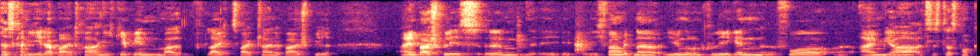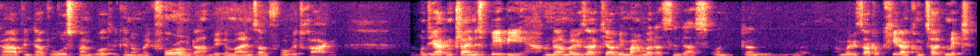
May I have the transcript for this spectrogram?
Das kann jeder beitragen. Ich gebe Ihnen mal vielleicht zwei kleine Beispiele. Ein Beispiel ist, ähm, ich war mit einer jüngeren Kollegin vor äh, einem Jahr, als es das noch gab, in Davos beim World Economic Forum. Da haben wir gemeinsam vorgetragen. Und die hat ein kleines Baby. Und da haben wir gesagt, ja, wie machen wir das denn das? Und dann haben wir gesagt, okay, dann kommt es halt mit.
